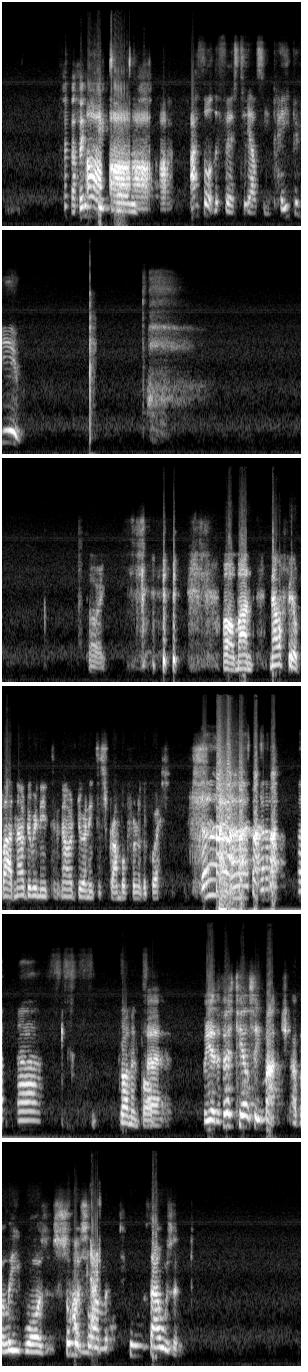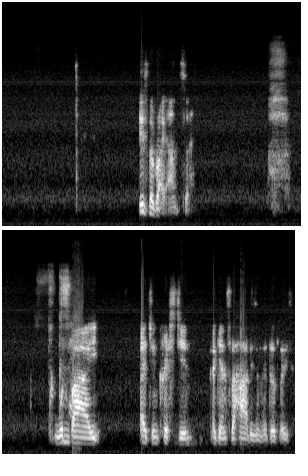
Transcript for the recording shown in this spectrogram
I think Ah, it was. ah, I thought the first TLC pay per view. Sorry. oh man, now I feel bad. Now do we need to? Now do I need to scramble for another question? Go on then, Paul. Uh, but yeah, the first TLC match I believe was SummerSlam 2000. is the right answer. Won by Edge and Christian against the Hardys and the Dudleys.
